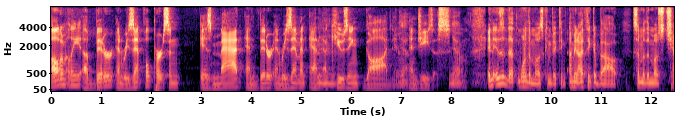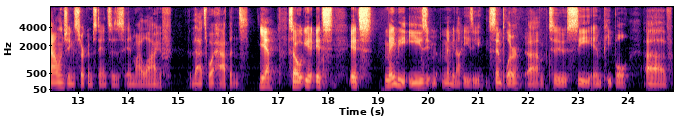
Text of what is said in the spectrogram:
ultimately, a bitter and resentful person is mad and bitter and resentment and mm-hmm. accusing God and Jesus. Yeah. And isn't that one of the most convicting? I mean, I think about some of the most challenging circumstances in my life. That's what happens. Yeah. So it's it's maybe easy, maybe not easy, simpler um, to see in people of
